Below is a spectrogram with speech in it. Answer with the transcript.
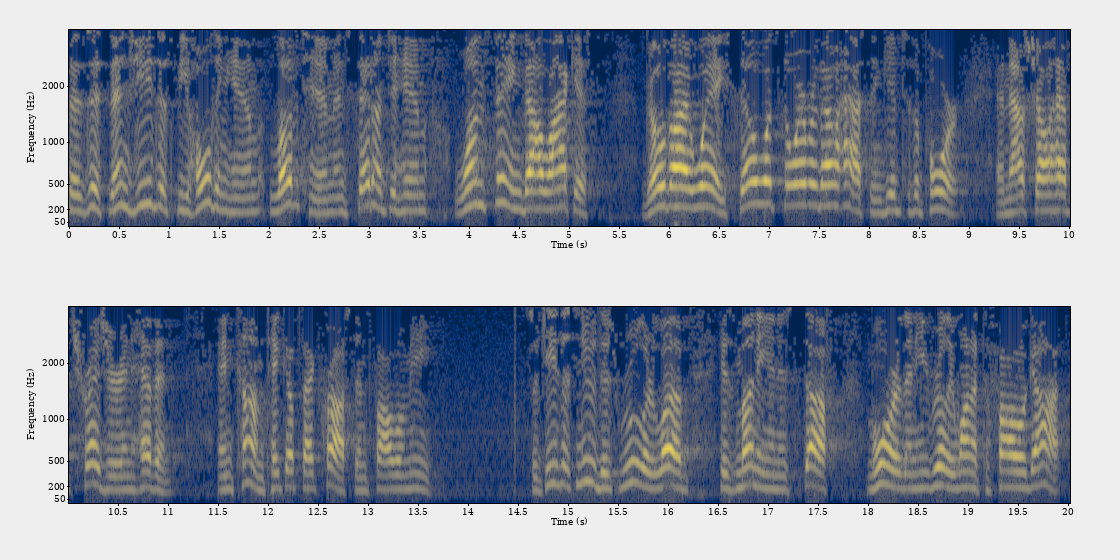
says this Then Jesus, beholding him, loved him, and said unto him, One thing thou lackest. Go thy way, sell whatsoever thou hast, and give to the poor, and thou shalt have treasure in heaven. And come, take up thy cross, and follow me. So Jesus knew this ruler loved his money and his stuff more than he really wanted to follow God.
